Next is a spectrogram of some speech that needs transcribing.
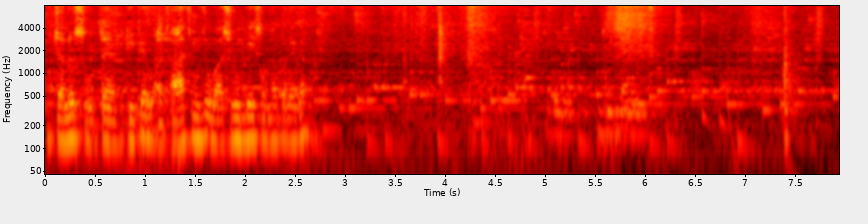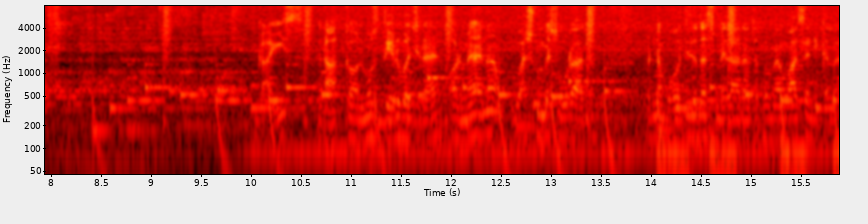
तो चलो सोते हैं ठीक है? आज- आज मुझे वॉशरूम भी सोना पड़ेगा। डेढ़ बज रहा है और मैं ना वॉशरूम में सो रहा था, बट ना बहुत ही ज़्यादा स्मेल आ रहा था तो मैं वहाँ से निकला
